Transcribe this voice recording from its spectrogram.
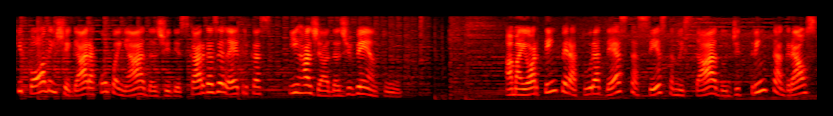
que podem chegar acompanhadas de descargas elétricas e rajadas de vento. A maior temperatura desta sexta no estado, de 30 graus,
